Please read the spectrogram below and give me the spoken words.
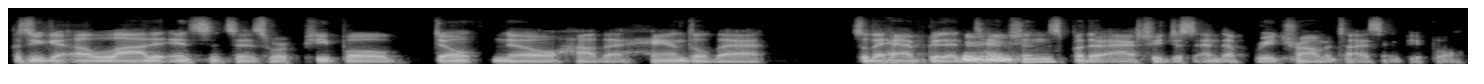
Because you get a lot of instances where people don't know how to handle that. So they have good mm-hmm. intentions, mm-hmm. but they actually just end up re traumatizing people.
